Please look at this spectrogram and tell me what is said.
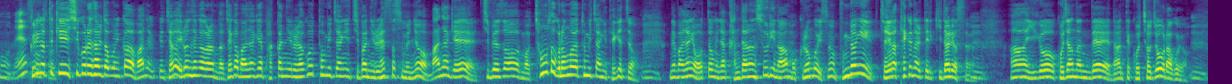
そうね。 그리고 そうそう 특히 시골에 살다 보니까 만약 제가 이런 생각을 합니다. 제가 만약에 바깥 일을 하고 토미짱이 집안일을 했었으면요. 만약에 집에서 뭐 청소 그런 거야 토미짱이 되겠죠. 근데 만약에 어떤 그냥 간단한 술이나 뭐 그런 거 있으면 분명히 제가 퇴근할 때를 기다렸어요. 아 이거 고장 났는데 나한테 고쳐줘라고요. 음.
